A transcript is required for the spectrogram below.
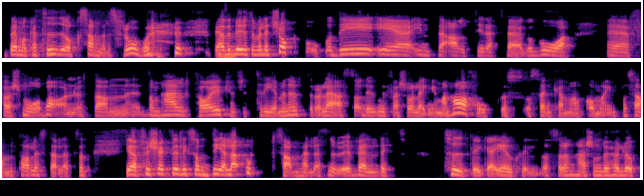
demokrati och samhällsfrågor. det hade mm. blivit en väldigt tjock bok och det är inte alltid rätt väg att gå eh, för små barn, utan de här tar ju kanske tre minuter att läsa och det är ungefär så länge man har fokus och sen kan man komma in på samtal istället. Så jag försökte liksom dela upp samhället nu i väldigt tydliga enskilda. Så den här som du höll upp,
